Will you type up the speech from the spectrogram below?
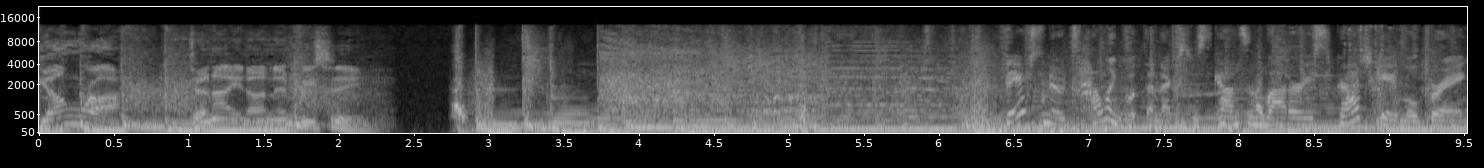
Young Rock. Tonight on NBC. There's no telling what the next Wisconsin Lottery scratch game will bring.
